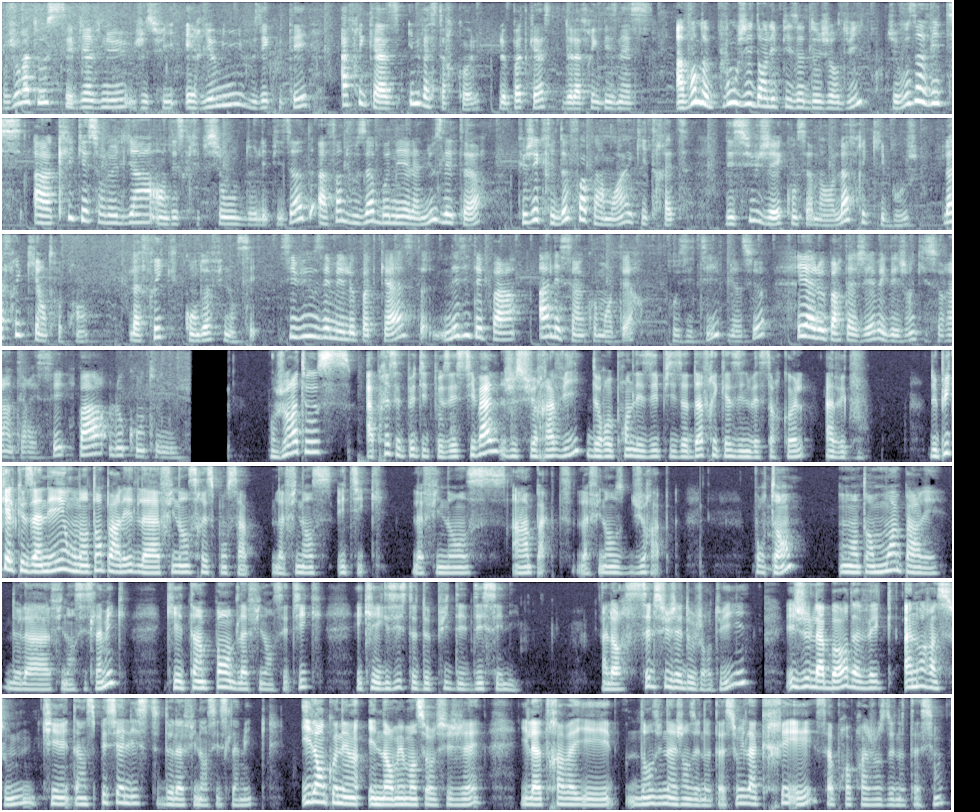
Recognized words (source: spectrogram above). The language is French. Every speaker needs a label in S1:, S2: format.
S1: Bonjour à tous et bienvenue, je suis Eriomi, vous écoutez Africa's Investor Call, le podcast de l'Afrique Business. Avant de plonger dans l'épisode d'aujourd'hui, je vous invite à cliquer sur le lien en description de l'épisode afin de vous abonner à la newsletter que j'écris deux fois par mois et qui traite des sujets concernant l'Afrique qui bouge, l'Afrique qui entreprend, l'Afrique qu'on doit financer. Si vous aimez le podcast, n'hésitez pas à laisser un commentaire positif, bien sûr, et à le partager avec des gens qui seraient intéressés par le contenu. Bonjour à tous Après cette petite pause estivale, je suis ravie de reprendre les épisodes d'Africa's Investor Call avec vous. Depuis quelques années, on entend parler de la finance responsable, la finance éthique, la finance à impact, la finance durable. Pourtant, on entend moins parler de la finance islamique, qui est un pan de la finance éthique et qui existe depuis des décennies. Alors, c'est le sujet d'aujourd'hui et je l'aborde avec Anwar Hassoun, qui est un spécialiste de la finance islamique. Il en connaît énormément sur le sujet. Il a travaillé dans une agence de notation. Il a créé sa propre agence de notation.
